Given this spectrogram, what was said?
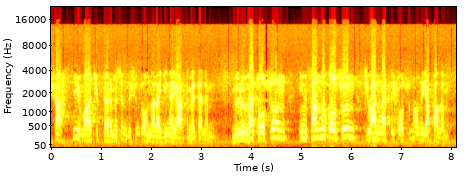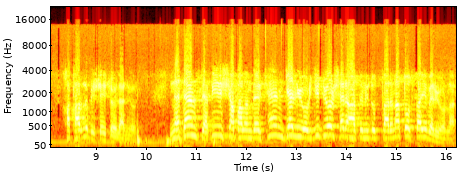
şahsi vaciplerimizin dışında onlara yine yardım edelim. Mürüvvet olsun, insanlık olsun, civanmetlik olsun onu yapalım. Hatarlı bir şey söyleniyor. Nedense bir iş yapalım derken geliyor gidiyor şeriatın hüdutlarına dostayı veriyorlar.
